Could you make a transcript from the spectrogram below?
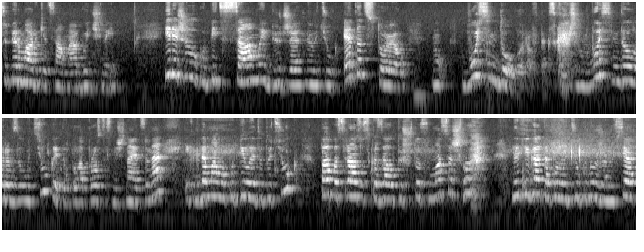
супермаркет самый обычный, и решила купить самый бюджетный утюг. Этот стоил ну, 8 долларов, так скажем. 8 долларов за утюг, это была просто смешная цена. И когда мама купила этот утюг, папа сразу сказал, ты что, с ума сошла? Нафига такой утюг нужен? Вся,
